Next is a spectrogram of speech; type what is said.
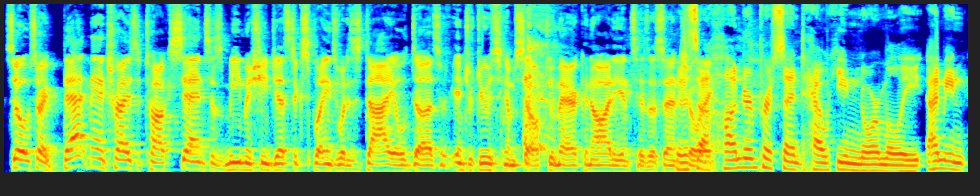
So sorry, Batman tries to talk sense as Mean Machine just explains what his dial does introducing himself to American audiences. It's Essentially, a hundred percent how he normally. I mean,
